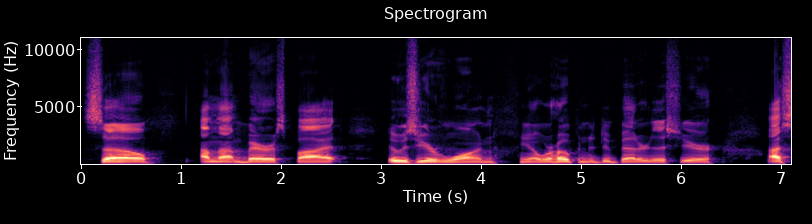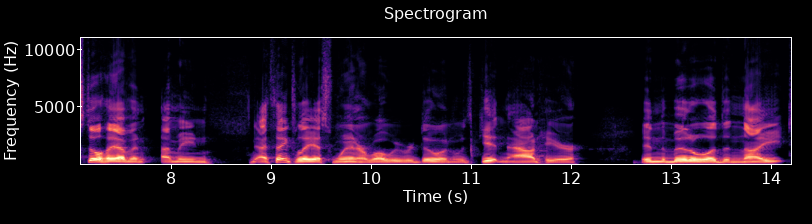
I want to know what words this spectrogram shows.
So I'm not embarrassed by it. It was year one. You know, we're hoping to do better this year. I still haven't, I mean, I think last winter what we were doing was getting out here in the middle of the night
